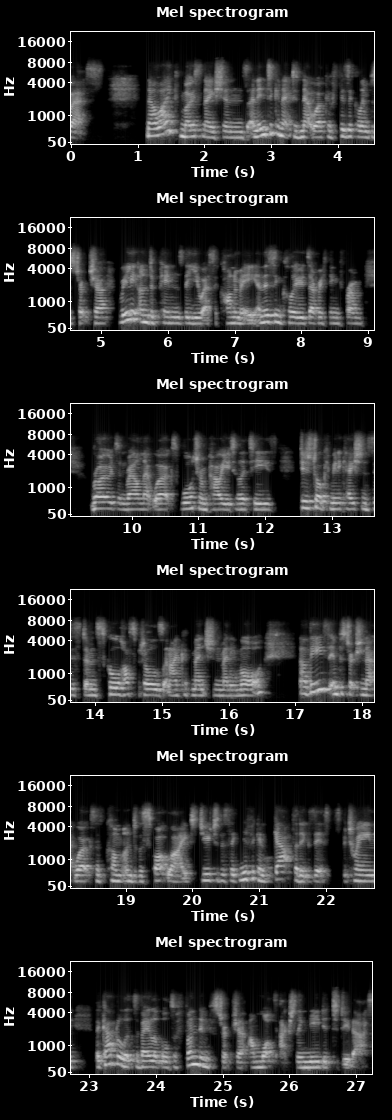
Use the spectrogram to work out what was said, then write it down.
US. Now, like most nations, an interconnected network of physical infrastructure really underpins the US economy. And this includes everything from roads and rail networks, water and power utilities, digital communication systems, school hospitals, and I could mention many more. Now, these infrastructure networks have come under the spotlight due to the significant gap that exists between the capital that's available to fund infrastructure and what's actually needed to do that.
